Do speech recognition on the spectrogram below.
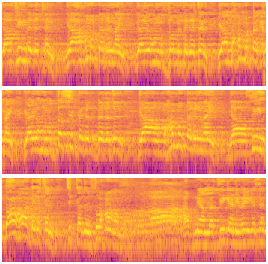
ইয়াসিন ডেকেছেন, ইয়া আহমদ ডাকেন নাই, ইয়া মুজাম্মিল ডেকেছেন, ইয়া মোহাম্মদ ডাকেন নাই, ইয়া ইহম মুদাসির ডেকেছেন, ইয়া মোহাম্মদ ডাকেন নাই, ইয়াসিন তাহা ডেকেছেন। চিৎকার করি সুবহান আপনি আল্লাহ চেয়ে জ্ঞানী হয়ে গেছেন।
